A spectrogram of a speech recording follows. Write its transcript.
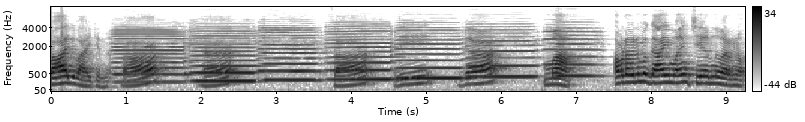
പാൽ വായിക്കുന്നത്. അവിടെ വരുമ്പോൾ ഗായുമായും ചേർന്ന് വരണം.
